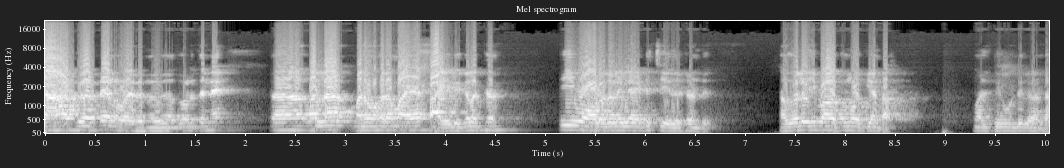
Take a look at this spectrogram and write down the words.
ജാഗ്രതയാണ് വരുന്നത്. അതുപോലെ തന്നെ നല്ല മനോഹരമായ ടൈലുകളൊക്കെ ഈ വാളുകളിലായിട്ട് ചെയ്തിട്ടുണ്ട്. അതുപോലെ ഈ ഭാഗത്ത് നോക്കിയണ്ട. മൾട്ടിവുഡ് വേണ്ട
